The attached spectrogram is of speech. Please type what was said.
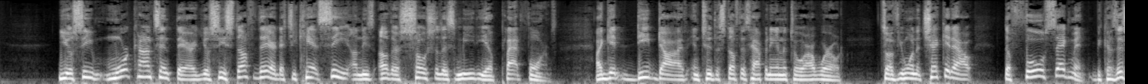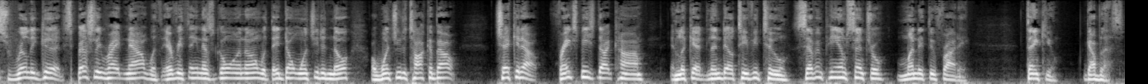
You'll see more content there. You'll see stuff there that you can't see on these other socialist media platforms. I get deep dive into the stuff that's happening into our world. So if you want to check it out, the full segment, because it's really good, especially right now with everything that's going on, what they don't want you to know or want you to talk about, check it out. frankspeech.com and look at Lindell TV 2, 7 p.m. Central, Monday through Friday. Thank you. God bless.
